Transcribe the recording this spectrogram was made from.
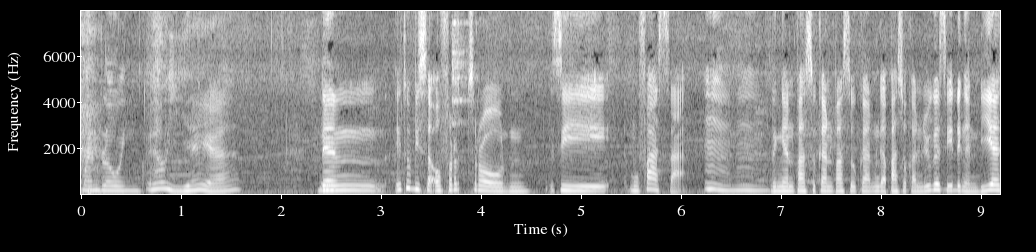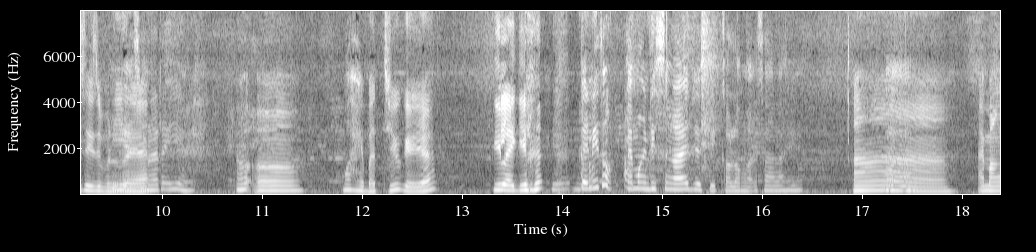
Mind blowing. Oh iya ya. Dan itu bisa overthrown si Mufasa Hmm, hmm. dengan pasukan-pasukan, nggak pasukan juga sih dengan dia sih Iya sebenarnya. sebenarnya iya. Heeh. Wah hebat juga ya. Gila gila. Dan itu emang disengaja sih kalau nggak salah ya. Ah, emang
